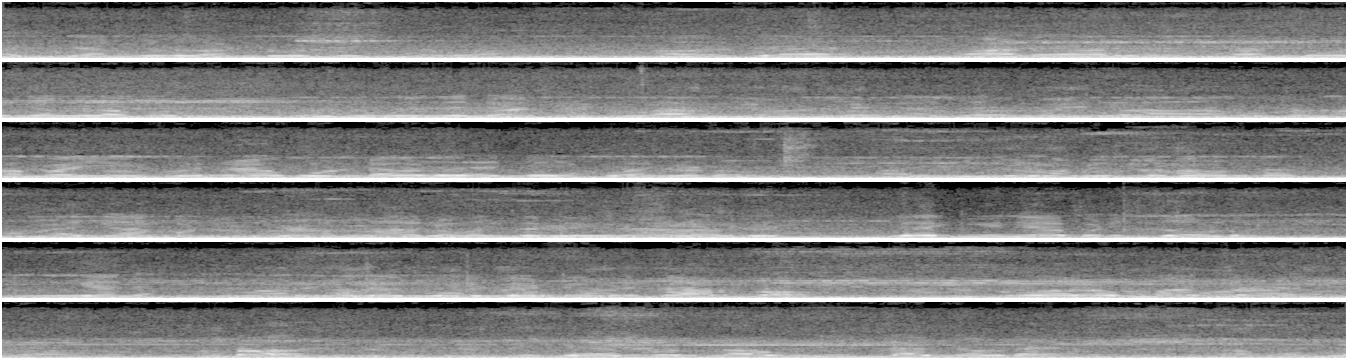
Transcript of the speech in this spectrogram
അത് ഞങ്ങൾ കണ്ടുകൊണ്ടിരിക്കുക അവരുടെ വാടകാറ് രണ്ട് കുഞ്ഞുങ്ങളെ കൊന്നു. ഒരു കുഞ്ഞിനെ അപ്പൊ ഇവരുടെ ഗുണ്ടകൾ തന്നെ ഈ കൊല്ലണം. അതിന്റെ പിടിച്ചതുകൊണ്ട്? ഞാൻ പ്രധാനമന്ത്രി എങ്ങനെയാ പിടിച്ചോളും ഇങ്ങനെ അല്ലെങ്കിൽ കെട്ടി പിടിക്കാറുണ്ടോ ഇതുപോലെ ഉമ്മച്ചേ ഉണ്ടോ ഇത് കേൾക്കുന്നില്ല എന്നവിടെ അല്ല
